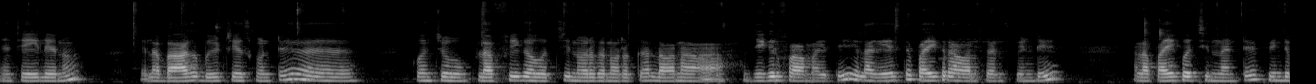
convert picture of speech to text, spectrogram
నేను చేయలేను. ఇలా బాగా బీట్ చేసుకుంటే కొంచెం ఫ్లఫీగా వచ్చి నొరగ నొరగగా లోన జిగురు ఫామ్ అయితే ఇలా వేస్తే పైకి రావాలి ఫ్రెండ్స్ పిండి. అలా పైకి వచ్చిందంటే పిండి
